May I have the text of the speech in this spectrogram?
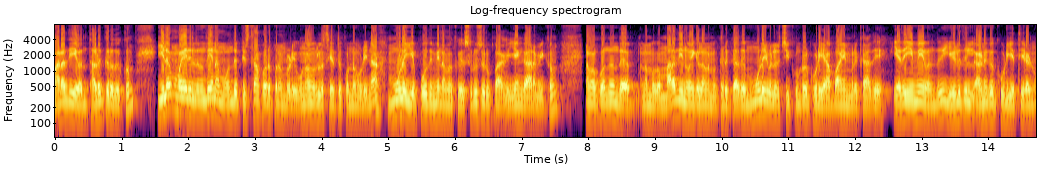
மறதியை வந்து தடுக்கிறதுக்கும் இளம் வயதிலிருந்தே நம்ம வந்து பிஸ்தா பருப்பு நம்மளுடைய உணவுகளை சேர்த்து கொண்ட முடியும்னா மூளை எப்போதுமே நமக்கு சுறுசுறுப்பாக இயங்க ஆரம்பிக்கும். நமக்கு வந்து இந்த நமக்கு மறதி நோய்கள்லாம் நமக்கு இருக்காது. மூளை வளர்ச்சி குன்றக்கூடிய அபாயம் இருக்காது. எதையுமே வந்து எளிதில் அணுகக்கூடிய திறன்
